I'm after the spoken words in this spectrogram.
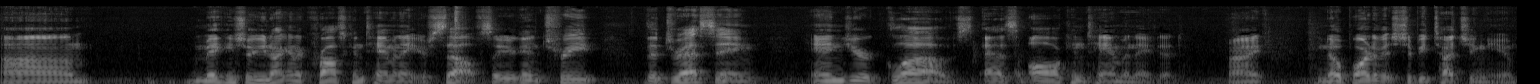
um, making sure you're not going to cross-contaminate yourself. So you're going to treat the dressing and your gloves as all contaminated, right? No part of it should be touching you.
